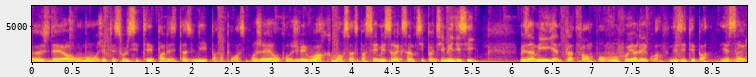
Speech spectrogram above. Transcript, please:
Euh, D'ailleurs, bon, j'ai été sollicité par les États-Unis par rapport à ce projet. Donc, je vais voir comment ça va se passer. Mais c'est vrai que c'est un petit peu timide ici. Mes amis, il y a une plateforme pour vous, faut y aller quoi. N'hésitez pas. Yes, I.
